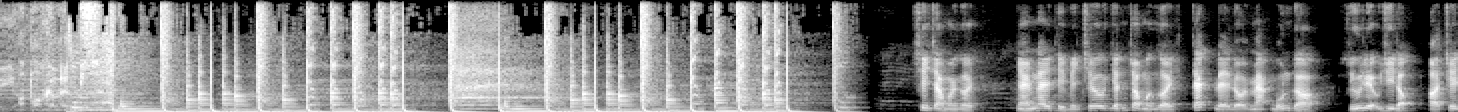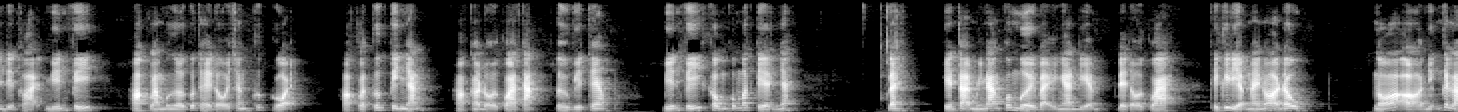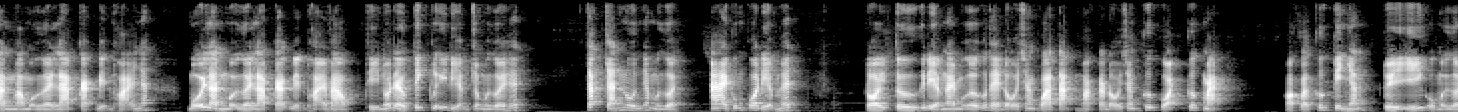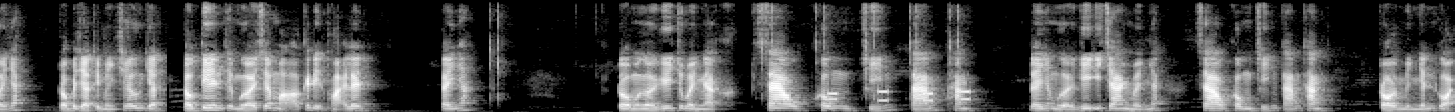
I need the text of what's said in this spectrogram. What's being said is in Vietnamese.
Zombie apocalypse. Xin chào mọi người, ngày hôm nay thì mình sẽ hướng dẫn cho mọi người cách để đổi mạng 4G dữ liệu di động ở trên điện thoại miễn phí hoặc là mọi người có thể đổi sang cước gọi hoặc là cước tin nhắn hoặc là đổi quà tặng từ Viettel miễn phí không có mất tiền nhé. Đây, hiện tại mình đang có 17.000 điểm để đổi qua thì cái điểm này nó ở đâu? Nó ở những cái lần mà mọi người lạp cạc điện thoại nhé. Mỗi lần mọi người lạp cạc điện thoại vào thì nó đều tích lũy điểm cho mọi người hết. Chắc chắn luôn nhé mọi người, ai cũng có điểm hết rồi từ cái điểm này mọi người có thể đổi sang quà tặng hoặc là đổi sang cước gọi, cước mạng hoặc là cước tin nhắn tùy ý của mọi người nhé. Rồi bây giờ thì mình sẽ hướng dẫn. Đầu tiên thì mọi người sẽ mở cái điện thoại lên. Đây nhá. Rồi mọi người ghi cho mình là sao 098 thăng. Đây nhé mọi người ghi y chang mình nhé. Sao 098 thăng. Rồi mình nhấn gọi.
